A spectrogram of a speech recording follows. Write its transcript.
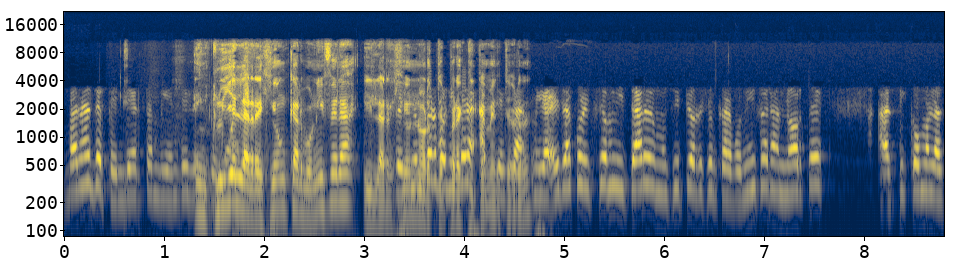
van a depender también de... Incluye la, región carbonífera y la región, norte prácticamente, ¿verdad? Mira, es la colección militar del municipio región carbonífera norte, así como las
